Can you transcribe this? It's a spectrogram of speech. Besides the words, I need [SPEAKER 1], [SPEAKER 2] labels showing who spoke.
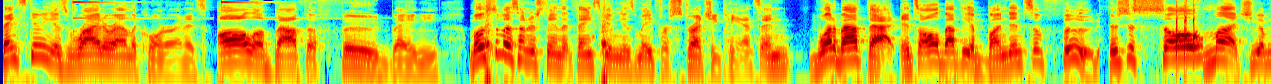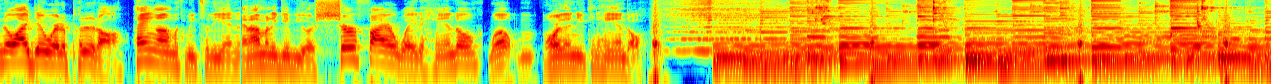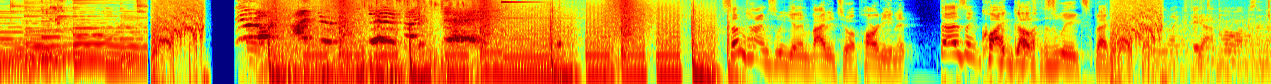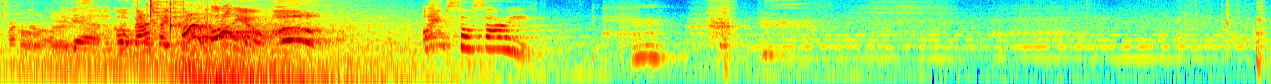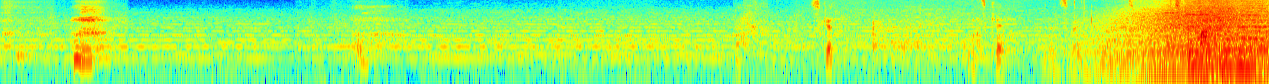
[SPEAKER 1] Thanksgiving is right around the corner and it's all about the food, baby. Most of us understand that Thanksgiving is made for stretchy pants, and what about that? It's all about the abundance of food. There's just so much, you have no idea where to put it all. Hang on with me to the end, and I'm gonna give you a surefire way to handle, well, more than you can handle. Sometimes we get invited to a party and it doesn't quite go as we expected.
[SPEAKER 2] Like 50 yeah. blow-ups in the front oh, of the room.
[SPEAKER 3] Yeah. Oh, Beth, I forgot to you. I am so sorry.
[SPEAKER 4] It's good. It's good. That's very good. Thank you.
